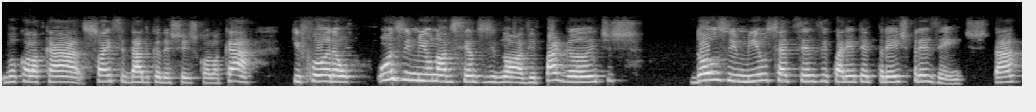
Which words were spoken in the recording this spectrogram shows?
vou colocar só esse dado que eu deixei de colocar, que foram 11.909 pagantes, 12.743 presentes, tá?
